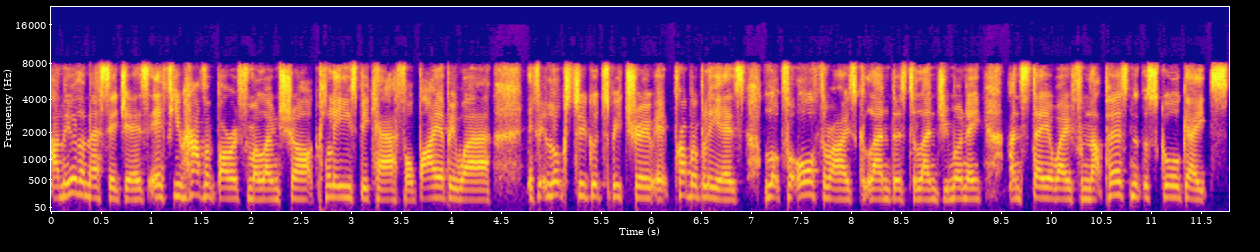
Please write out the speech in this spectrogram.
And the other message is if you haven't borrowed from a loan shark, please be careful. Buyer beware. If it looks too good to be true, it probably is. Look for authorized lenders to lend you money and stay away from that person at the school gates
